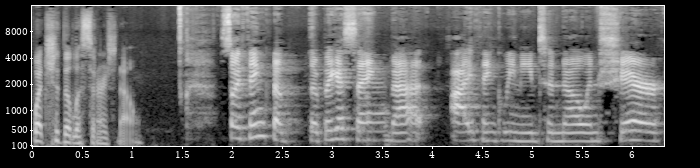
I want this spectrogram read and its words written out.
what should the listeners know? So i think the, the biggest thing that i think we need to know and share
